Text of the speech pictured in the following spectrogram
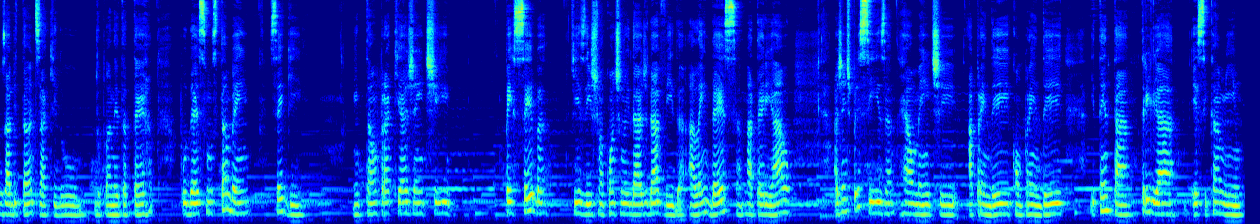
os habitantes aqui do, do planeta Terra, pudéssemos também seguir. Então, para que a gente perceba que existe uma continuidade da vida, além dessa material, a gente precisa realmente aprender, compreender e tentar trilhar esse caminho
